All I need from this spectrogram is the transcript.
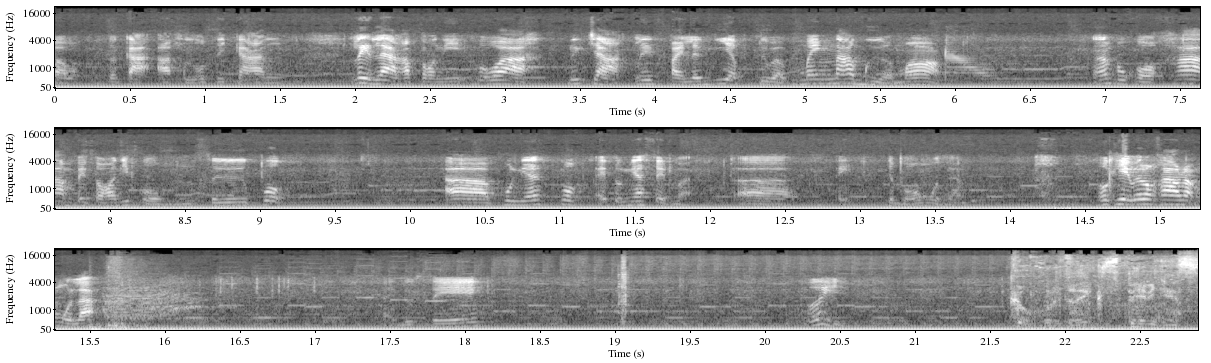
เปิดเสียงดีกว่าต้องการอาสรสในการเล่นแล้วครับตอนนี้ เพราะว่าเนื่องจากเล่นไปแล้วเงียบคือแบบแม่งน่าเบื่อมากงั้นผมขอข้ามไปตอนที่ผมซื้อพวก อ่าพวกเนี้ยพวกไอ้ตรงเนี้ยเสร็จว่ะอ่าเอ๊ะจะบอกว่าหมดแล้ว โอเคไม่ต้องข้ามละหมดละไหนดูซิเฮ้ย ゴールドエクスペリエンス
